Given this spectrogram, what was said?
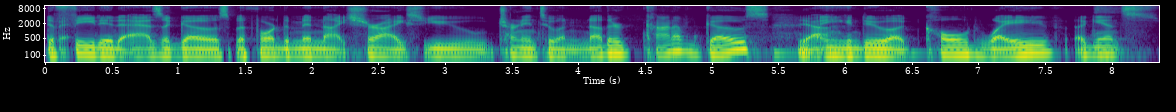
defeated as a ghost before the midnight strikes, you turn into another kind of ghost. Yeah. And you can do a cold wave against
